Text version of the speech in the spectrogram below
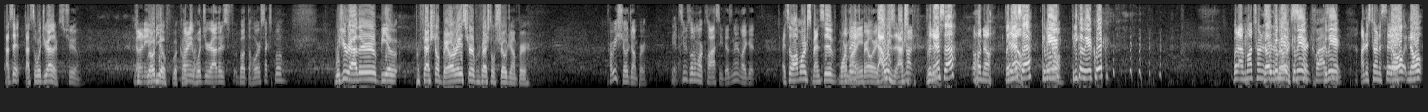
That's it. That's the would you rather. It's true. Got any- rodeo. Got any would you rather's about the horse expo? Would you rather be a professional barrel racer or professional show jumper? Probably show jumper. Yeah. It seems a little more classy, doesn't it? Like it. It's a lot more expensive, more money. That was actually not- Vanessa. Oh no, Vanessa, Hey, no. come Hey, here. no. Can you come here quick? But I'm not trying to No, say the come barrel here, come here, classy. come here. I'm just trying to say. no, no,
